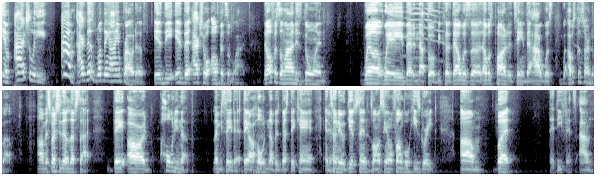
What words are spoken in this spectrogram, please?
am actually I'm that's one thing I am proud of is the is the actual offensive line. The offensive line is doing well, way better than I thought because that was a that was part of the team that I was I was concerned about, um, especially that left side. They are holding up. Let me say that they are holding up as best they can. Antonio Gibson, as long as he don't fumble, he's great. Um, but that defense, um,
